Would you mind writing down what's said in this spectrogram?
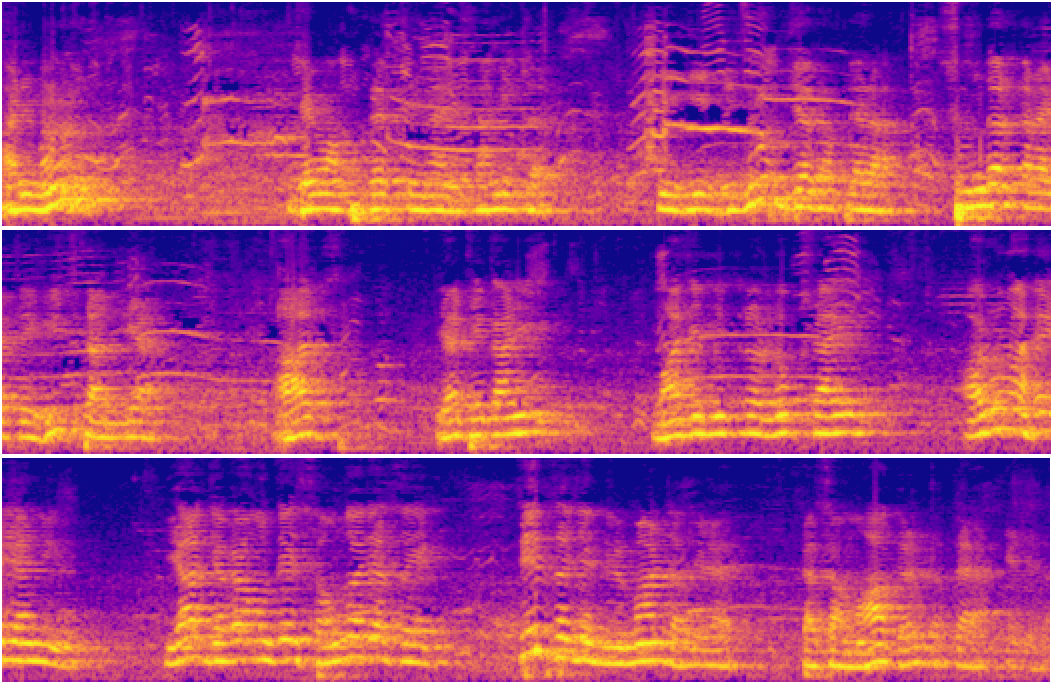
आणि म्हणून जेव्हा भगतसिंगांनी सांगितलं की ही विद्रुप जग आपल्याला सुंदर करायचे हीच क्रांती आहे. आज या ठिकाणी माझे मित्र लोकशाही अरुण आहेर यांनी या जगामध्ये सौंदर्याचं एक तीर्थ जे निर्माण झालेलं आहे त्याचा महाग्रंथ तयार केलेला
